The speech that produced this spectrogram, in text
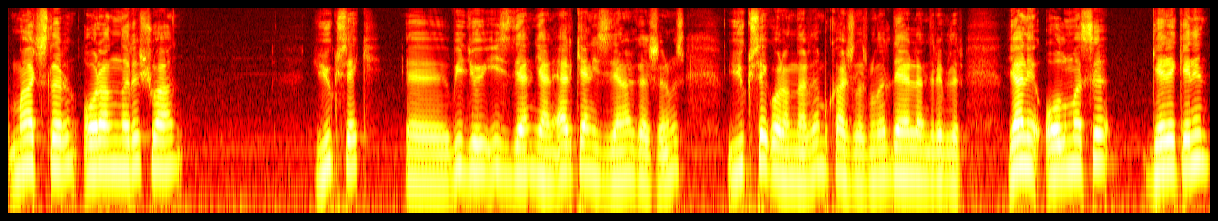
maçların oranları şu an yüksek. Ee, videoyu izleyen yani erken izleyen arkadaşlarımız yüksek oranlardan bu karşılaşmaları değerlendirebilir. Yani olması gerekenin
